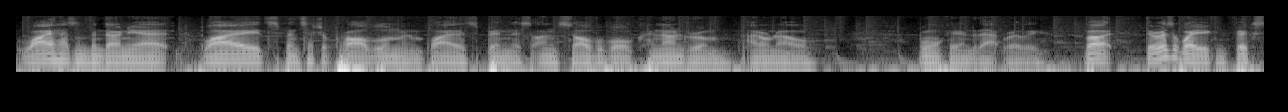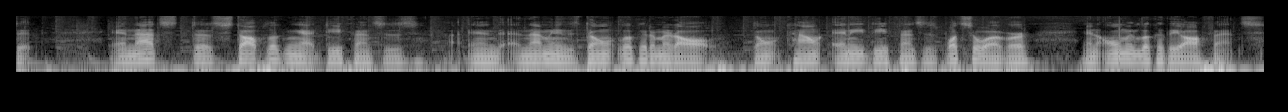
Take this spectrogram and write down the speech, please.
Why it hasn't been done yet, why it's been such a problem, and why it's been this unsolvable conundrum, I don't know. We won't get into that really. But there is a way you can fix it, and that's to stop looking at defenses, and and that means don't look at them at all. Don't count any defenses whatsoever and only look at the offense.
